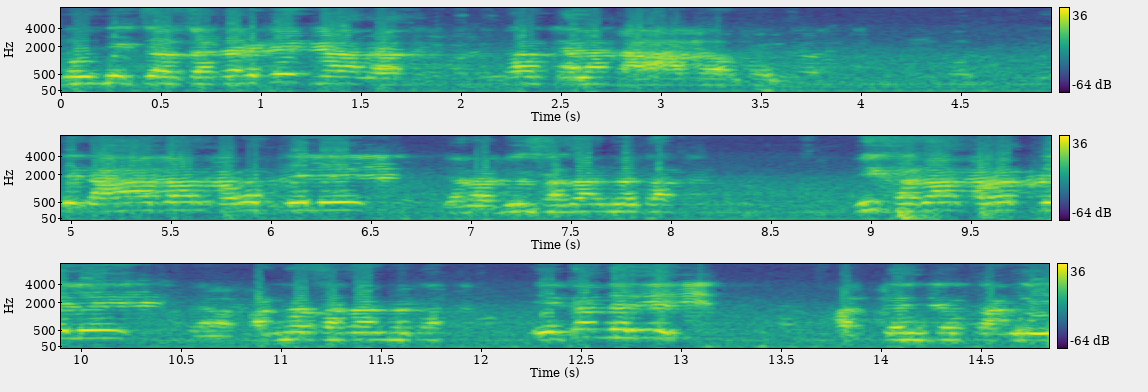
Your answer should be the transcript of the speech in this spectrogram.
नोंदणीचं सर्टिफिकेट मिळालं तर त्याला दहा हजार रुपये ते दहा हजार परत केले त्याला वीस हजार मिळतात. वीस हजार परत केले पन्नास हजार मिळतात एकंदरीत अत्यंत चांगली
